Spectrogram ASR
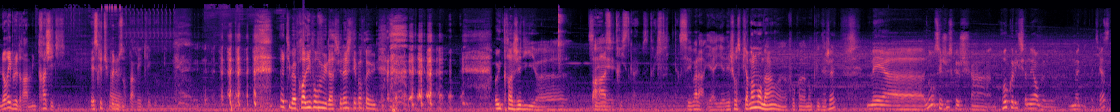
un horrible drame, une tragédie. Est-ce que tu peux Ouais. nous en parler, Clégo? Ah, tu m'as pris dépourvu là. Celui-là, j'étais pas prévu. Oh, Une tragédie. euh, c'est- Ah, c'est triste quand même, c'est triste. c'est voilà, il y, a- il y a des choses pires dans le monde, hein, euh, faut pas non plus déger. Mais euh, non, c'est juste que je suis un gros collectionneur de, de mugs de podcast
